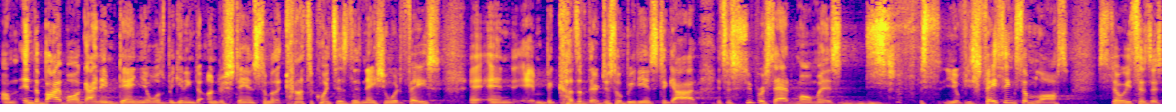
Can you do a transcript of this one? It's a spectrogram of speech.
Um, in the Bible, a guy named Daniel was beginning to understand some of the consequences the nation would face, and, and because of their disobedience to God, it's a super sad moment. It's, know, he's facing some loss. So he says this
